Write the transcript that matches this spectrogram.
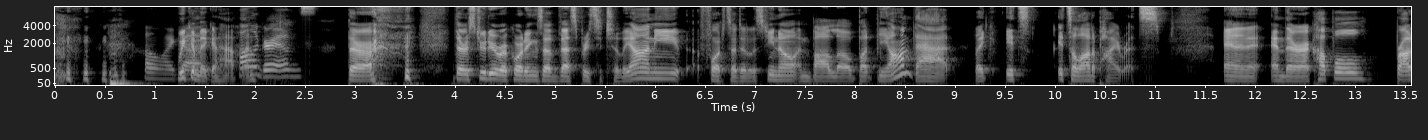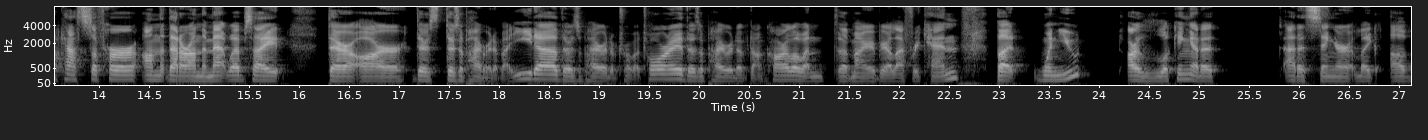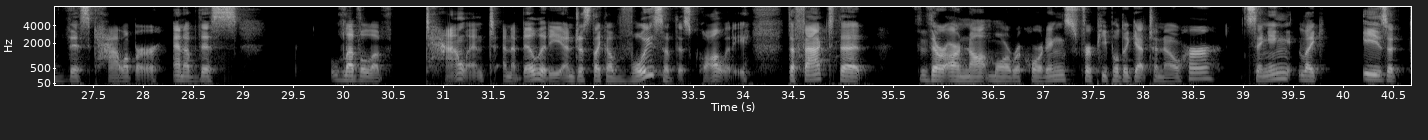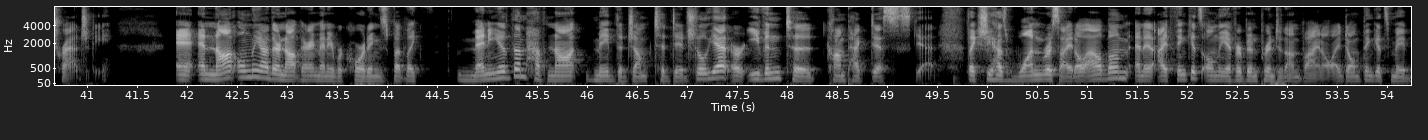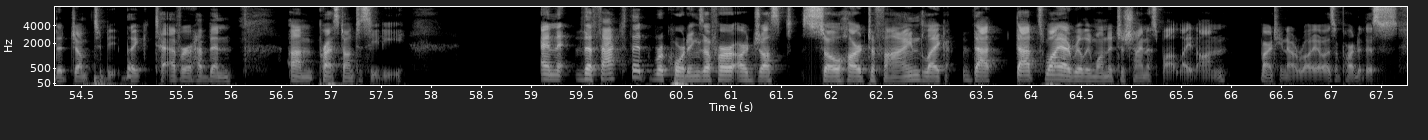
Oh my god. We can make it happen. Holograms. There are there are studio recordings of Vespri Siciliani, Forza del Destino, and Ballo, but beyond that, like it's it's a lot of pirates, and and there are a couple broadcasts of her on the, that are on the Met website. There are there's there's a pirate of Aida, there's a pirate of Trovatore, there's a pirate of Don Carlo, and the Meyerbeer L'Africaine. But when you are looking at a at a singer like of this caliber and of this level of talent and ability and just like a voice of this quality. The fact that there are not more recordings for people to get to know her singing like is a tragedy. And, and not only are there not very many recordings but like many of them have not made the jump to digital yet or even to compact discs yet. Like she has one recital album and it, i think it's only ever been printed on vinyl. I don't think it's made the jump to be like to ever have been um pressed onto cd and the fact that recordings of her are just so hard to find like that that's why i really wanted to shine a spotlight on martina arroyo as a part of this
